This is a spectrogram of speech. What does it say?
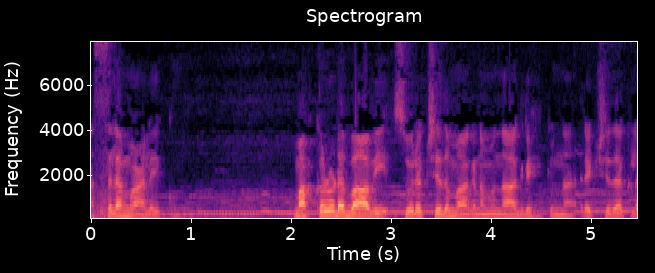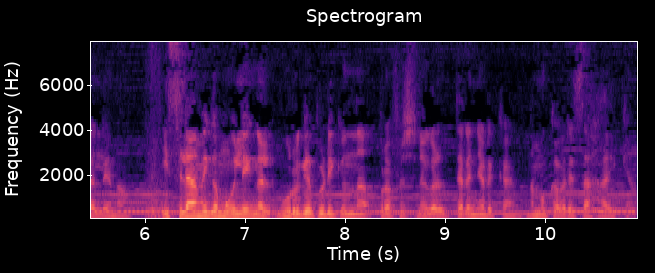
അസ്സലാമു അലൈക്കും മക്കളുടെ ഭാവി സുരക്ഷിതമാകണമെന്ന് ആഗ്രഹിക്കുന്ന രക്ഷിതാക്കളല്ലേ നാം? ഇസ്ലാമിക മൂല്യങ്ങൾ മുറുകെ പിടിക്കുന്ന പ്രൊഫഷനുകൾ തിരഞ്ഞെടുക്കാൻ നമുക്ക് അവരെ സഹായിക്കാം.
